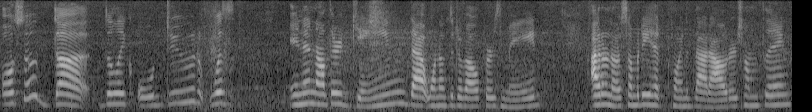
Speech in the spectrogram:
Also, the the like old dude was in another game that one of the developers made. I don't know, somebody had pointed that out or something.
